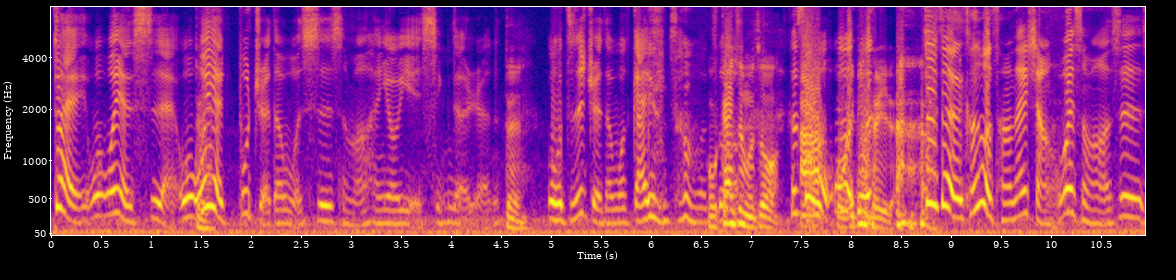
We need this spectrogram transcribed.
对我，我也是哎、欸，我我也不觉得我是什么很有野心的人。对，我只是觉得我该 这么做，我该这么做。可是我、啊、我一定可以的。对对，可是我常在想，为什么是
